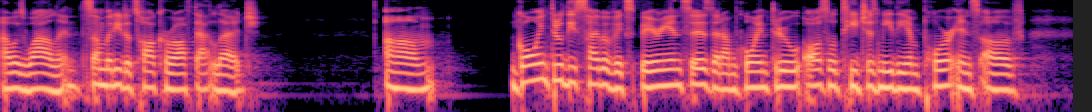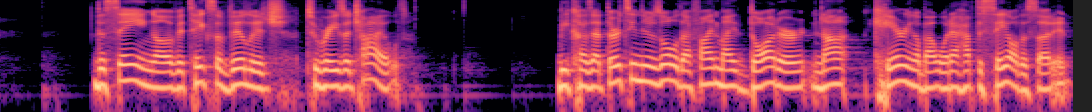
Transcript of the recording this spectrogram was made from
I was wilding. Somebody to talk her off that ledge. Um, going through these type of experiences that I'm going through also teaches me the importance of the saying of it takes a village to raise a child. Because at 13 years old, I find my daughter not caring about what I have to say all of a sudden.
